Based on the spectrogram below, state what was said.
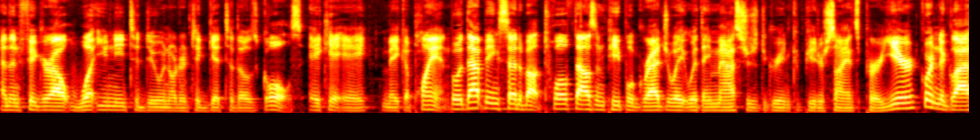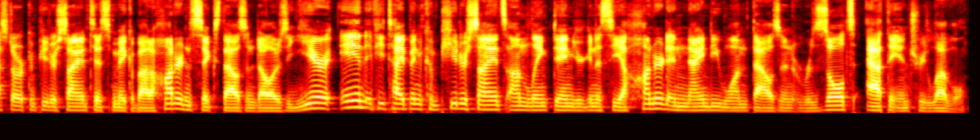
and then figure out what you need to do in order to get to those goals, AKA make a plan. But with that being said, about 12,000 people graduate with a master's degree in computer science per year. According to Glassdoor, computer scientists make about $106,000 a year. And if you type in computer science on LinkedIn, you're gonna see 191,000 results at the entry level.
